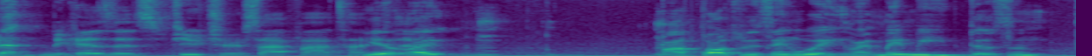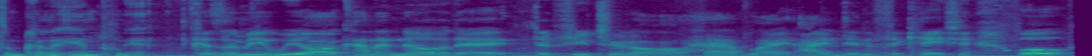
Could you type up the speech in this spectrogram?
that. because it's future sci-fi type. Yeah, stuff. like my thoughts were the same way. Like maybe there's some some kind of implant. Because I mean, we all kind of know that the future all have like identification. Well,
